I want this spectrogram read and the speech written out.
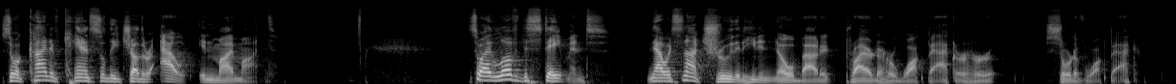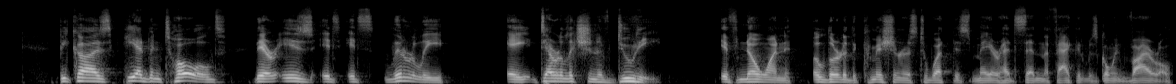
So it kind of canceled each other out in my mind. So I love the statement. Now, it's not true that he didn't know about it prior to her walk back or her sort of walk back because he had been told there is it's it's literally a dereliction of duty if no one alerted the commissioner as to what this mayor had said and the fact that it was going viral.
